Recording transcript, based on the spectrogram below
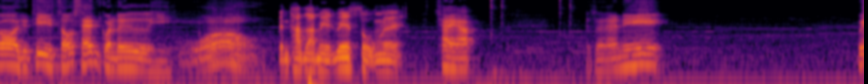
ก็อยู่ที่สองแสนกว่าเลยเป็นทับดาเมจเวทสูงเลย ใช่ครับส่วนอันนี้ เว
